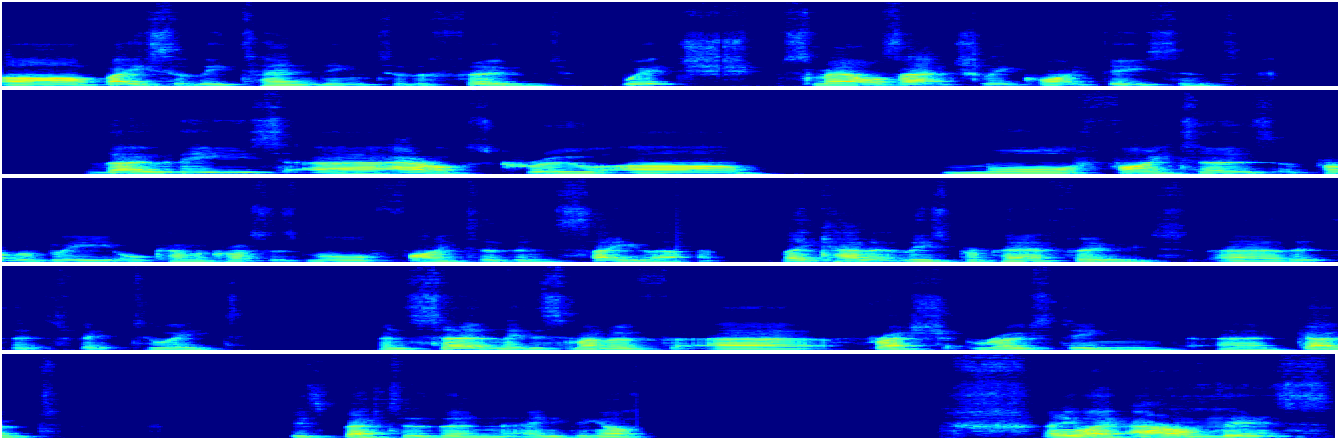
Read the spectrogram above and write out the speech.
are basically tending to the food, which smells actually quite decent. Though these uh, crew are more fighters, probably, or come across as more fighter than sailor, they can at least prepare food uh, that, that's fit to eat. And certainly the smell of uh, fresh roasting uh, goat is better than anything else. Anyway, Aroth is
